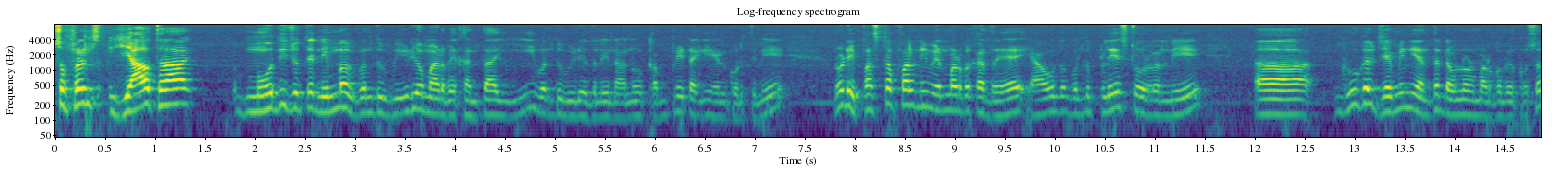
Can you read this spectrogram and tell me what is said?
ಸೊ ಫ್ರೆಂಡ್ಸ್ ಯಾವ ಥರ ಮೋದಿ ಜೊತೆ ನಿಮ್ಮ ಒಂದು ವಿಡಿಯೋ ಮಾಡಬೇಕಂತ ಈ ಒಂದು ವಿಡಿಯೋದಲ್ಲಿ ನಾನು ಕಂಪ್ಲೀಟಾಗಿ ಹೇಳ್ಕೊಡ್ತೀನಿ. ನೋಡಿ ಫಸ್ಟ್ ಆಫ್ ಆಲ್ ನೀವು ಏನು ಮಾಡಬೇಕಂದ್ರೆ ಯಾವುದೋ ಒಂದು ಪ್ಲೇಸ್ಟೋರಲ್ಲಿ ಗೂಗಲ್ ಜೆಮಿನಿ ಅಂತ ಡೌನ್ಲೋಡ್ ಮಾಡ್ಕೋಬೇಕು. ಸೊ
